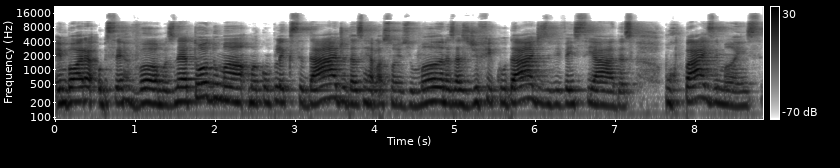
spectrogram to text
Embora observamos né, toda uma, uma complexidade das relações humanas, as dificuldades vivenciadas por pais e mães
